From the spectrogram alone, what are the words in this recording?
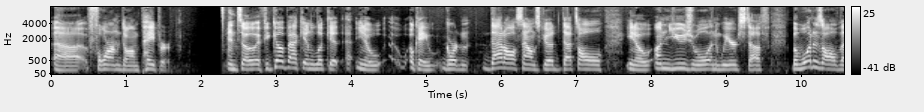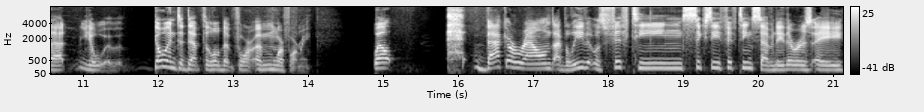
uh, formed on paper. And so if you go back and look at, you know, okay, Gordon, that all sounds good. That's all, you know, unusual and weird stuff. But what is all that, you know, go into depth a little bit for uh, more for me. Well, back around i believe it was 1560 1570 there was a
